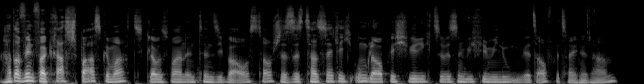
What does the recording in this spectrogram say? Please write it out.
Hat auf jeden Fall krass Spaß gemacht. Ich glaube, es war ein intensiver Austausch. Es ist tatsächlich unglaublich schwierig zu wissen, wie viele Minuten wir jetzt aufgezeichnet haben.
